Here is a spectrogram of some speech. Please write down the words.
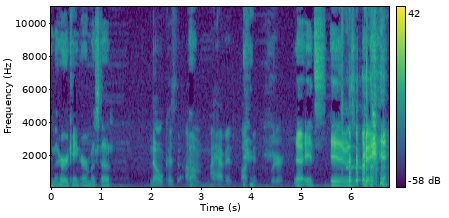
and the Hurricane Irma stuff? no, because um, I haven't logged in Twitter. Uh, it's it was it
